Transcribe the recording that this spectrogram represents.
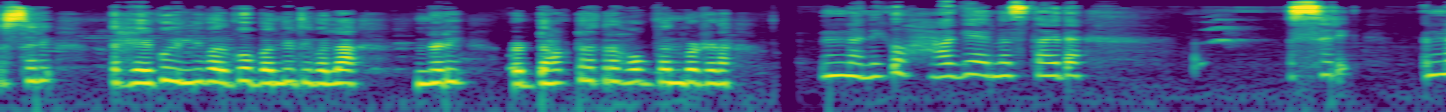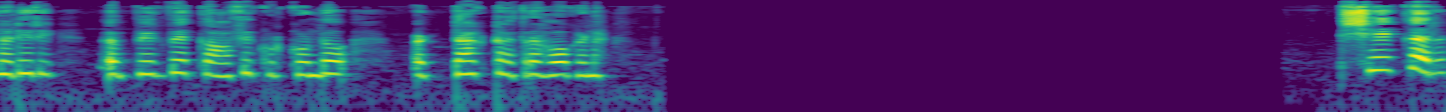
ಸರಿ ಹೇಗೋ ಇಲ್ಲಿವರೆಗೂ ಬಂದಿದ್ದೀವಲ್ಲ. ನಡಿ ಡಾಕ್ಟರ್ ಹತ್ರ ಹೋಗಿ ಬಂದ್ಬಿಡೋಣ. ನನಗೂ ಹಾಗೆ ಅನ್ನಿಸ್ತಾ ಇದೆ. ಸರಿ ನಡೀರಿ ಬೇಗ ಬೇಗ ಕಾಫಿ ಕುಡ್ಕೊಂಡು ಡಾಕ್ಟರ್ ಹತ್ರ ಹೋಗೋಣ. ಶೇಖರ್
